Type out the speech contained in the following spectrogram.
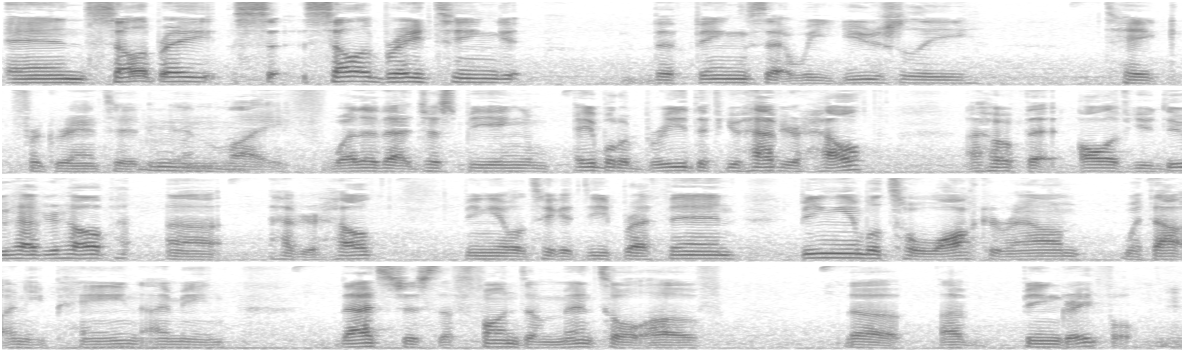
and celebrate c- celebrating the things that we usually take for granted mm. in life, whether that just being able to breathe. If you have your health, I hope that all of you do have your health. Uh, have your health. Being able to take a deep breath in, being able to walk around without any pain. I mean, that's just the fundamental of the of being grateful. Yeah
